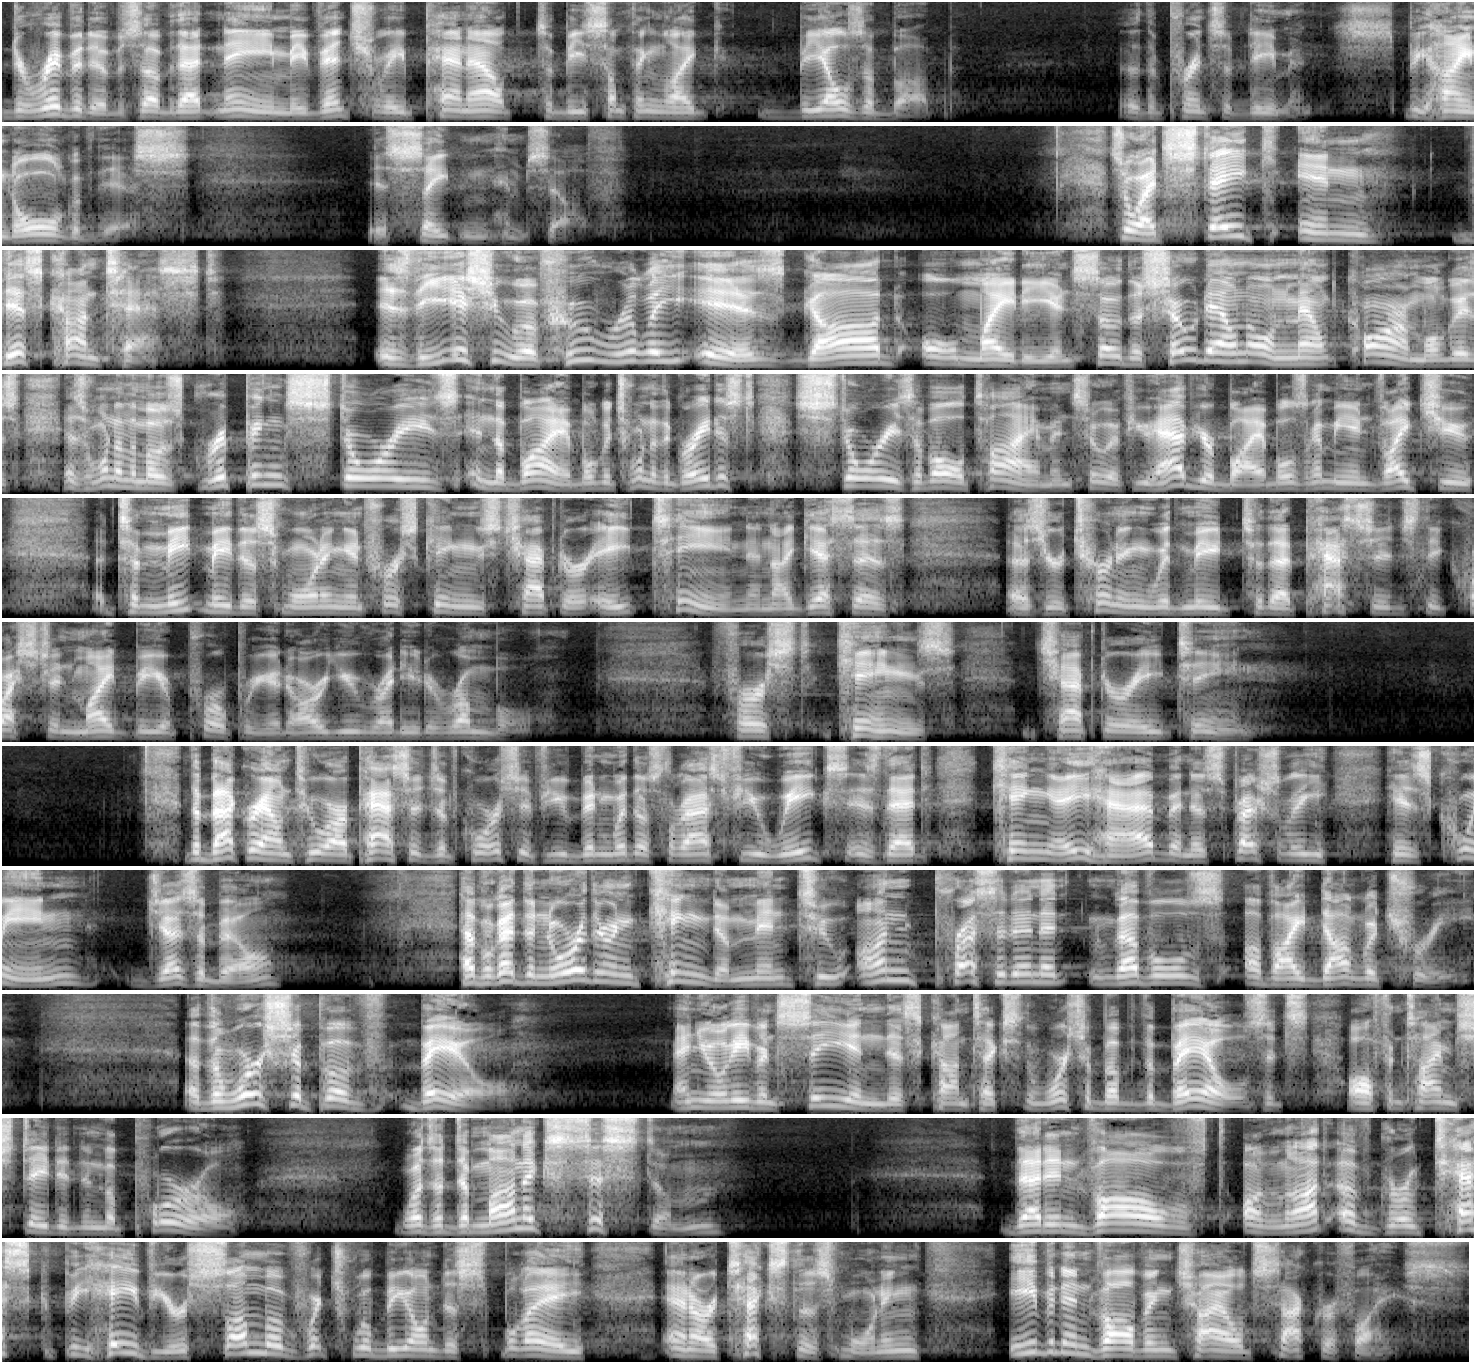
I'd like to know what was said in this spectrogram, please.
Derivatives of that name eventually pan out to be something like Beelzebub, the prince of demons. Behind all of this is Satan himself. So, at stake in this contest is the issue of who really is God Almighty. And so the showdown on Mount Carmel is, is one of the most gripping stories in the Bible. It's one of the greatest stories of all time. And so if you have your Bibles, let me invite you to meet me this morning in 1 Kings chapter 18. And I guess as, as you're turning with me to that passage, the question might be appropriate Are you ready to rumble? 1 Kings chapter 18. The background to our passage, of course, if you've been with us the last few weeks, is that King Ahab, and especially his queen, Jezebel, have led the northern kingdom into unprecedented levels of idolatry. Uh, the worship of Baal, and you'll even see in this context the worship of the Baals, it's oftentimes stated in the plural, was a demonic system that involved a lot of grotesque behavior, some of which will be on display in our text this morning, even involving child sacrifice.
